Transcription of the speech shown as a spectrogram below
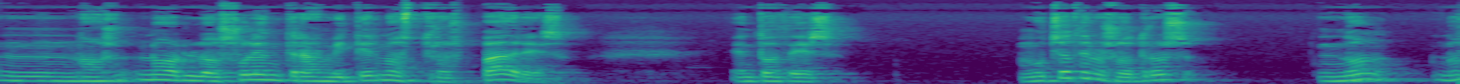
nos, lo suelen transmitir nuestros padres. Entonces, muchos de nosotros no, no,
